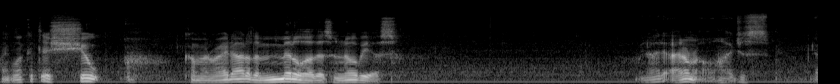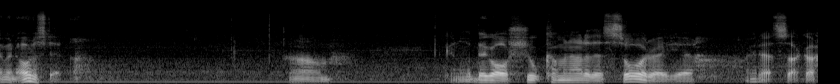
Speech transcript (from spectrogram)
Like, look at this shoot coming right out of the middle of this Anubias. I mean, I, I don't know. I just never noticed it. Um, got another big old shoot coming out of this sword right here. Look at that sucker.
